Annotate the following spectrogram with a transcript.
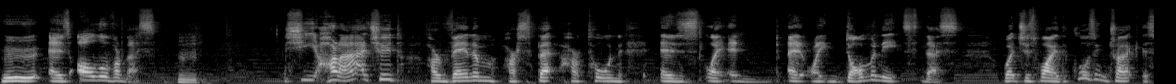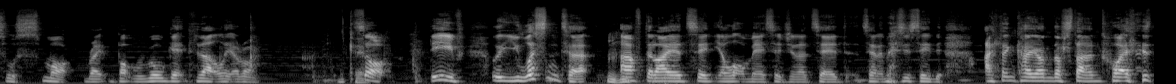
who is all over this. Mm. She, her attitude, her venom, her spit, her tone is like it, it like dominates this, which is why the closing track is so smart, right? But we will get to that later on. Okay. So, Dave, you listened to it Mm-hmm. after I had sent you a little message and I'd said, sent a message saying, I think I understand why it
